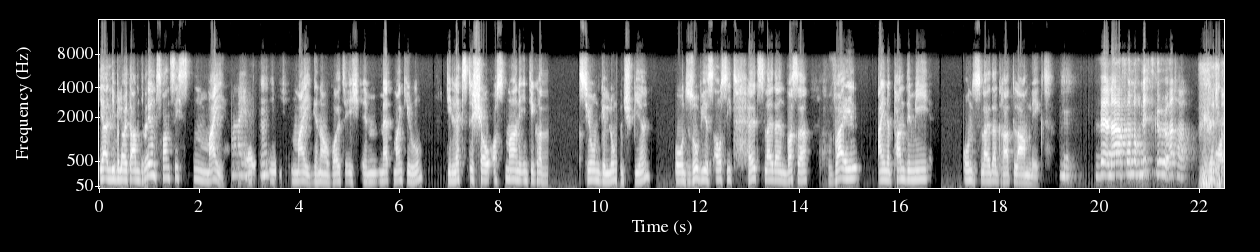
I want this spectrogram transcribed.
Ja, liebe Leute, am 23. Mai, Mai. Mhm. Ich, Mai, genau, wollte ich im Mad Monkey Room die letzte Show Ostmane Integration gelungen spielen. Und so wie es aussieht, fällt es leider in Wasser, weil eine Pandemie uns leider gerade lahmlegt. Wer davon noch nichts gehört hat. Genau.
